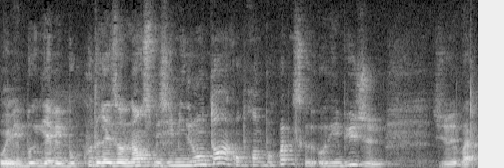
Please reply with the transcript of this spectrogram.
oui. Il, y avait, beau- il y avait beaucoup de résonance, mais j'ai mis longtemps à comprendre pourquoi, parce qu'au début, je, je voilà.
